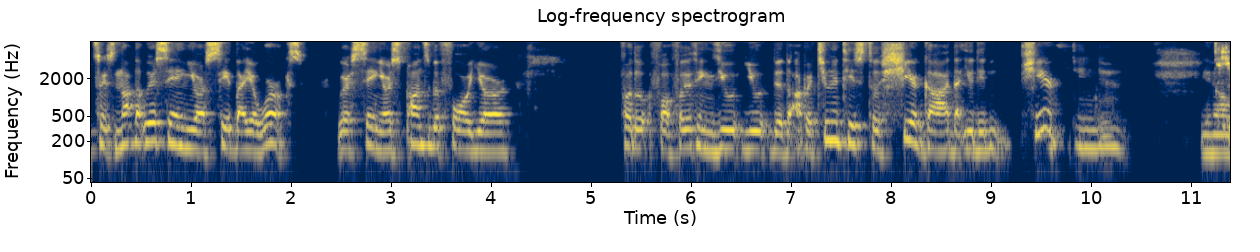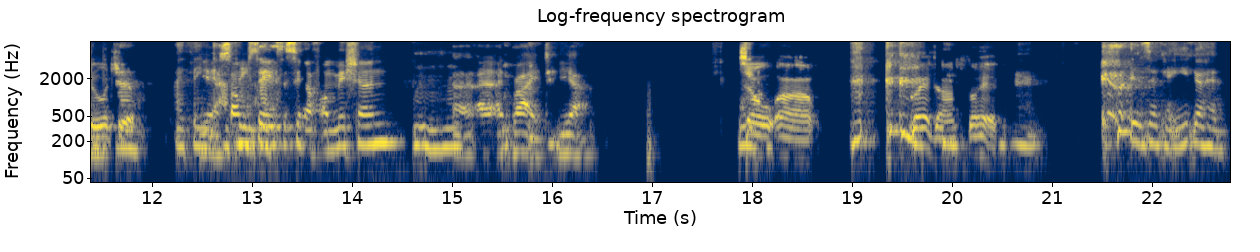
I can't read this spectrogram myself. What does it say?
So it's not that we're saying you're saved by your works. We're saying you're responsible for your for the for, for the things you you the, the opportunities to share God that you didn't share. Didn't do. You know, so Stewardship. I think. Yeah, I some think say I- it's a sin of omission, Mhm. uh, and right, yeah. So uh, go ahead, Dawn. Go ahead. it's okay. You go ahead.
